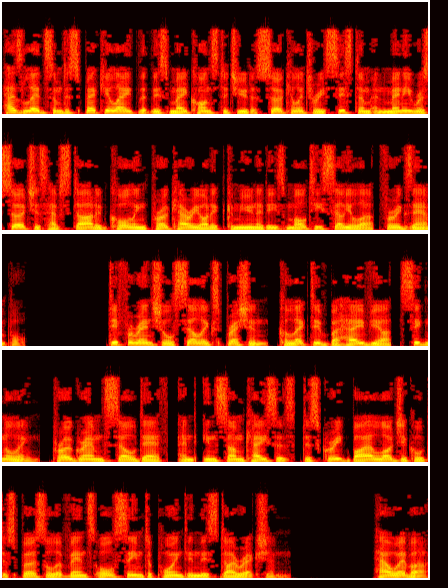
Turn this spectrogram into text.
has led some to speculate that this may constitute a circulatory system and many researchers have started calling prokaryotic communities multicellular for example. Differential cell expression, collective behavior, signaling, programmed cell death, and in some cases, discrete biological dispersal events all seem to point in this direction. However,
